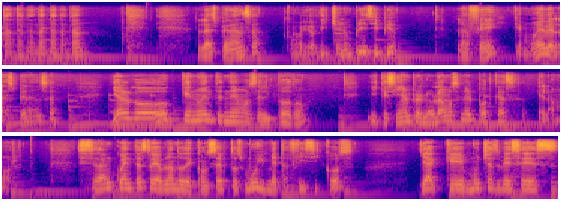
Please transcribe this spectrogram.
tan, tan, tan, tan, tan, tan, la esperanza, como he dicho en un principio, la fe que mueve a la esperanza y algo que no entendemos del todo y que siempre lo hablamos en el podcast, el amor. Si se dan cuenta, estoy hablando de conceptos muy metafísicos ya que muchas veces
